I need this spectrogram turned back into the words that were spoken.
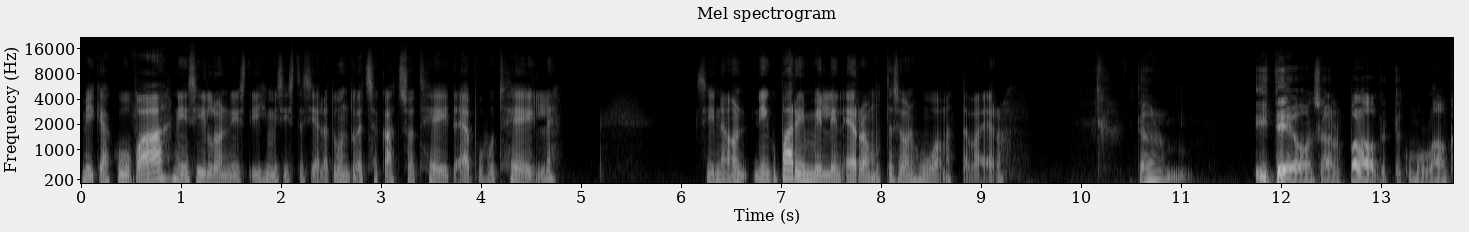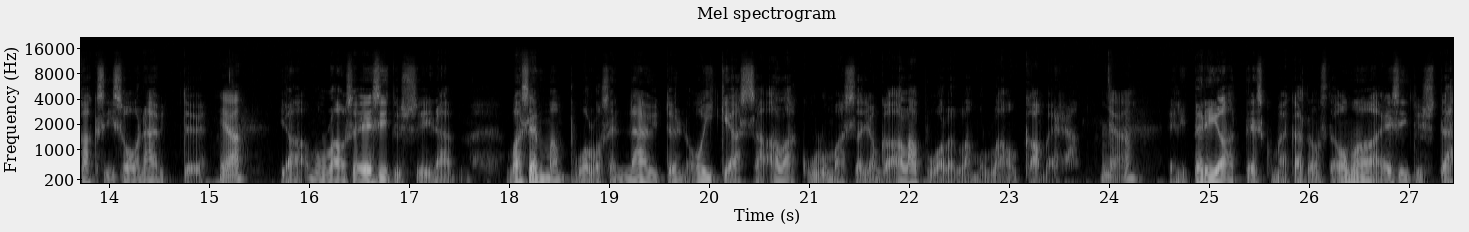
mikä kuvaa, niin silloin niistä ihmisistä siellä tuntuu, että sä katsot heitä ja puhut heille. Siinä on niin kuin parin millin ero, mutta se on huomattava ero. Tämä on itse olen saanut palautetta, kun mulla on kaksi isoa näyttöä. Ja, ja mulla on se esitys siinä vasemmanpuoloisen näytön oikeassa alakulmassa, jonka alapuolella mulla on kamera. Ja. Eli periaatteessa, kun mä katson sitä omaa esitystä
